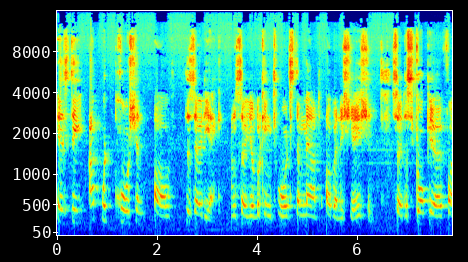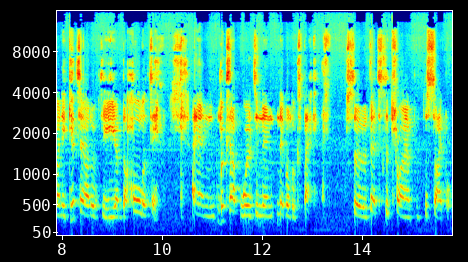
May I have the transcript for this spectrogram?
is the upward portion of the zodiac. And so you're looking towards the mount of initiation. So the Scorpio finally gets out of the um, the in and looks upwards and then never looks back. So that's the triumphant disciple.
